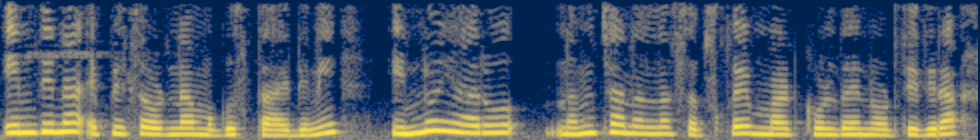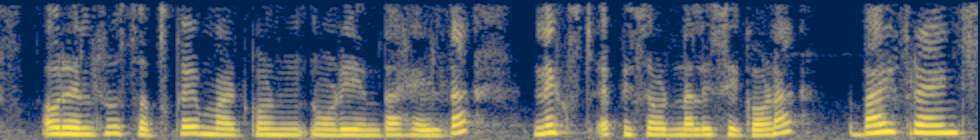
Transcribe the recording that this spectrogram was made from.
ಇಂದಿನ ಎಪಿಸೋಡ್ನ ಮುಗಿಸ್ತಾ ಇದ್ದೀನಿ. ಇನ್ನೂ ಯಾರು ನಮ್ಮ ಚಾನಲ್ನ ಸಬ್ಸ್ಕ್ರೈಬ್ ಮಾಡ್ಕೊಳ್ದೆ ನೋಡ್ತಿದ್ದೀರಾ ಅವರೆಲ್ಲರೂ ಸಬ್ಸ್ಕ್ರೈಬ್ ಮಾಡ್ಕೊಂಡು ನೋಡಿ ಅಂತ ಹೇಳ್ತಾ. ನೆಕ್ಸ್ಟ್ ಎಪಿಸೋಡ್ನಲ್ಲಿ ಸಿಗೋಣ. ಬಾಯ್ ಫ್ರೆಂಡ್ಸ್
